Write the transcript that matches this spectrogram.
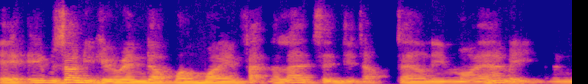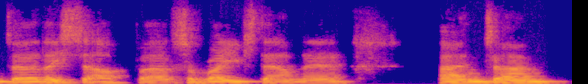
it, it, was only going to end up one way. In fact, the lads ended up down in Miami and uh, they set up uh, some raves down there. And, um,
